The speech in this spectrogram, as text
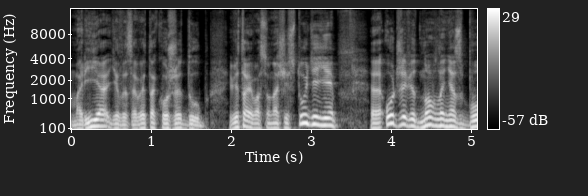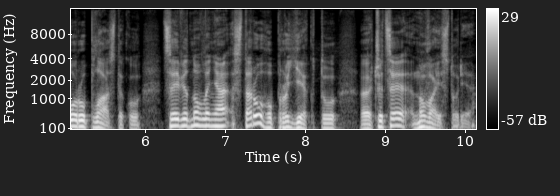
Марія Єлизавета Кожедуб. Вітаю вас у нашій студії. Е, Отже, відновлення збору пластику це відновлення старого проєкту, е, чи це нова історія?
